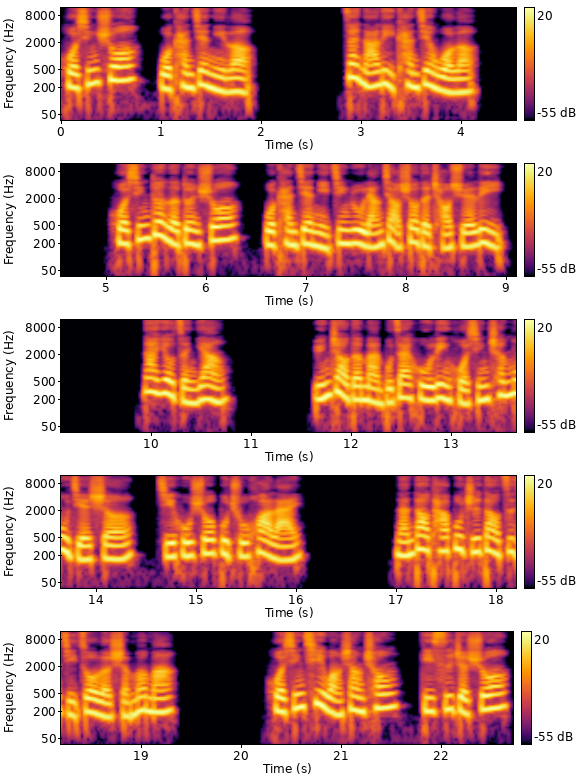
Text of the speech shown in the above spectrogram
火星说：“我看见你了。在哪里看见我了？”火星顿了顿说。我看见你进入两脚兽的巢穴里，那又怎样？云沼的满不在乎令火星瞠目结舌，几乎说不出话来。难道他不知道自己做了什么吗？火星气往上冲，低嘶着说：“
